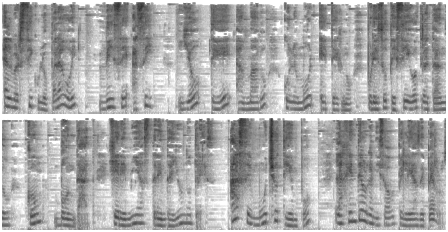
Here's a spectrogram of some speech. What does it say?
El versículo para hoy dice así, yo te he amado con amor eterno, por eso te sigo tratando con bondad. Jeremías 31:3. Hace mucho tiempo, la gente organizaba peleas de perros.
